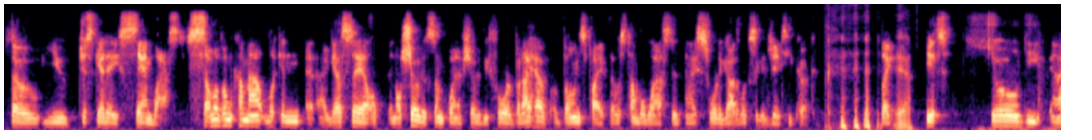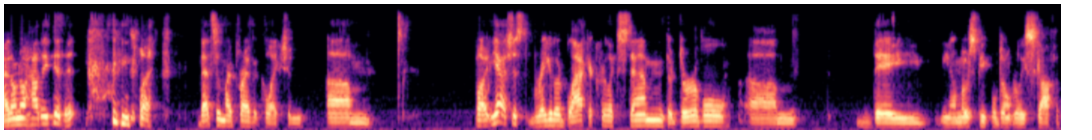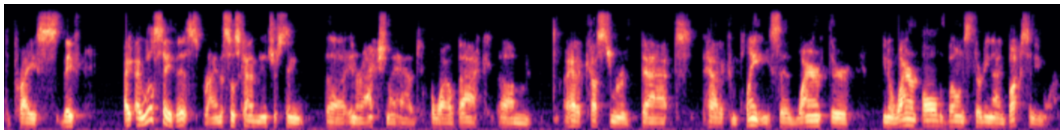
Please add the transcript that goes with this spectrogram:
So you just get a sandblast. Some of them come out looking, at, I guess, say, I'll, and I'll show it at some point. I've showed it before, but I have a bones pipe that was tumble blasted, and I swear to God, it looks like a JT Cooke. like Yeah. it's so deep, and I don't know how they did it, but that's in my private collection. Um, but yeah, it's just regular black acrylic stem. They're durable. Um, they, you know, most people don't really scoff at the price. They've, I, I will say this, Brian. This was kind of an interesting uh, interaction I had a while back. Um, I had a customer that had a complaint. He said, "Why aren't there, you know, why aren't all the bones thirty nine bucks anymore?"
